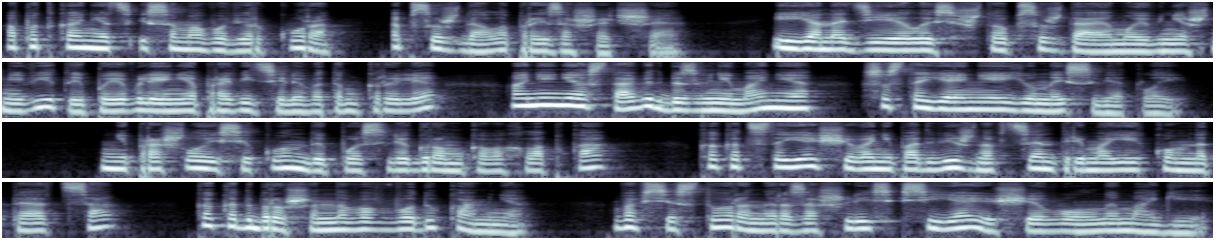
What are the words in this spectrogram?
а под конец и самого Веркура, обсуждала произошедшее. И я надеялась, что, обсуждая мой внешний вид и появление правителя в этом крыле, они не оставят без внимания состояние юной светлой. Не прошло и секунды после громкого хлопка, как от стоящего неподвижно в центре моей комнаты отца, как от брошенного в воду камня. Во все стороны разошлись сияющие волны магии.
